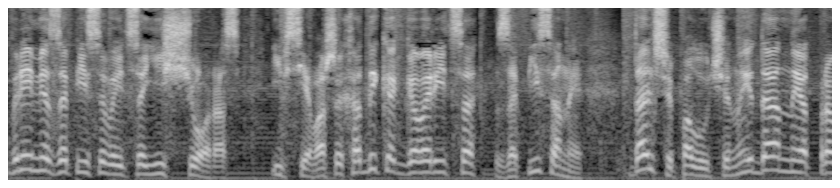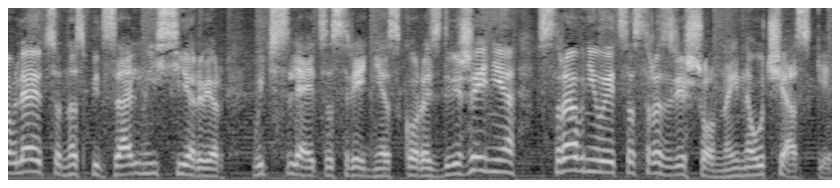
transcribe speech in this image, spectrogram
время записывается еще раз. И все ваши ходы, как говорится, записаны. Дальше полученные данные отправляются на специальный сервер, вычисляется средняя скорость движения, сравнивается с разрешенной на участке.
